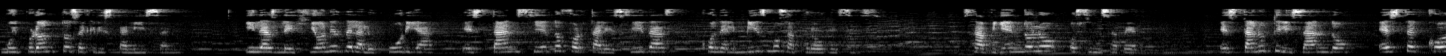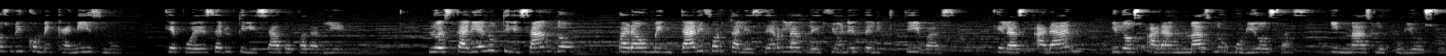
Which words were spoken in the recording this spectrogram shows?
muy pronto se cristalizan y las legiones de la lujuria están siendo fortalecidas con el mismo sacrógesis, sabiéndolo o sin saberlo. Están utilizando este cósmico mecanismo que puede ser utilizado para bien. Lo estarían utilizando para aumentar y fortalecer las legiones delictivas que las harán y los harán más lujuriosas y más lujuriosos,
